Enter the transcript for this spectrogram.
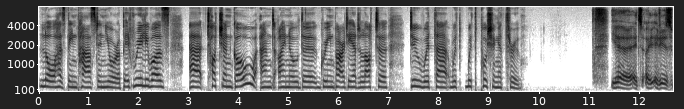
law has been passed in Europe. It really was uh, touch and go, and I know the Green Party had a lot to do with uh, with with pushing it through. Yeah, it's it is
